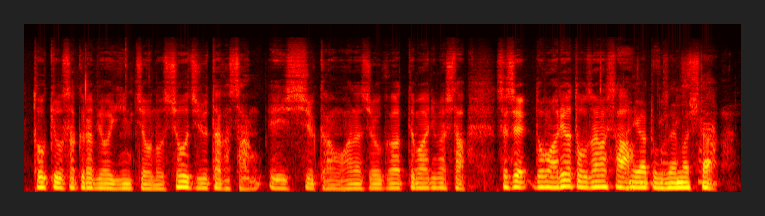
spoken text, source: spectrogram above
東京桜病院長の庄司豊さん、1週間お話を伺ってまいりました。先生どうもありがとうございました。ありがとうございました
